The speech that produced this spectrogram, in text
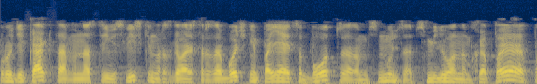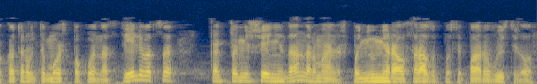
Вроде как, там на стриме с Лискин разговаривая с разработчиками, появится бот там, ну, знаю, с миллионным хп, по которому ты можешь спокойно отстреливаться, как по мишени, да, нормально, чтобы не умирал сразу после пары выстрелов.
